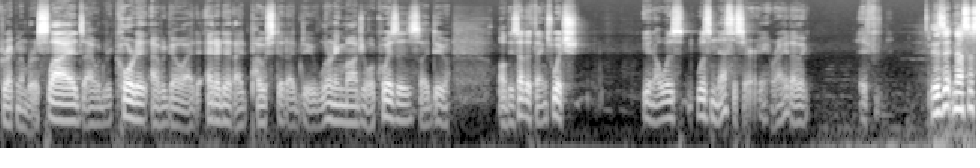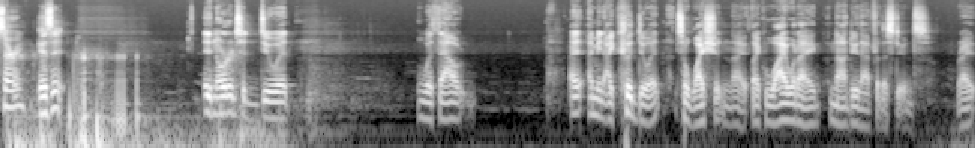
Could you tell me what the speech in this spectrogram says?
correct number of slides. I would record it. I would go i'd edit it. I'd post it. I'd do learning module quizzes. I'd do all these other things which you know was was necessary right? I think if Is it necessary? Is it? in order to do it without I, I mean I could do it so why shouldn't I? Like why would I not do that for the students right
